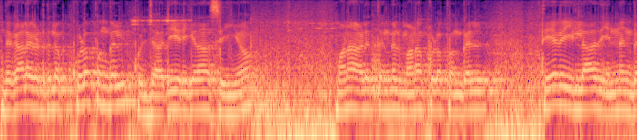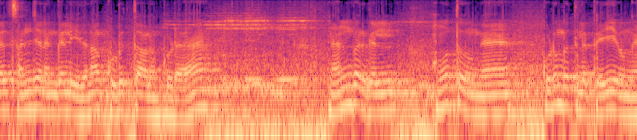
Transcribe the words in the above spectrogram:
இந்த காலகட்டத்தில் குழப்பங்கள் கொஞ்சம் அதிகரிக்க தான் செய்யும். மன அழுத்தங்கள் மனக்குழப்பங்கள் தேவையில்லாத எண்ணங்கள் சஞ்சலங்கள் இதெல்லாம் கொடுத்தாலும் கூட நண்பர்கள் மூத்தவங்க குடும்பத்தில் பெரியவங்க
